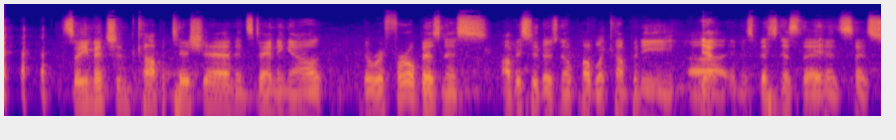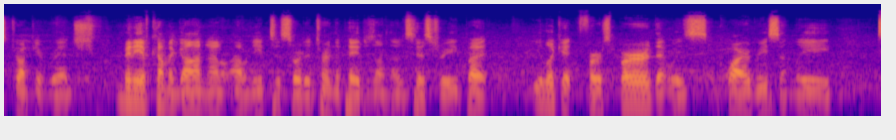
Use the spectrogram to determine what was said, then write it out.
so you mentioned competition and standing out. The referral business, obviously, there's no public company uh, Yeah. in this business that has, has struck it rich. Many have come and gone, and I don't, I don't need to sort of turn the pages on those history. But you look at Firstbird that was acquired recently,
